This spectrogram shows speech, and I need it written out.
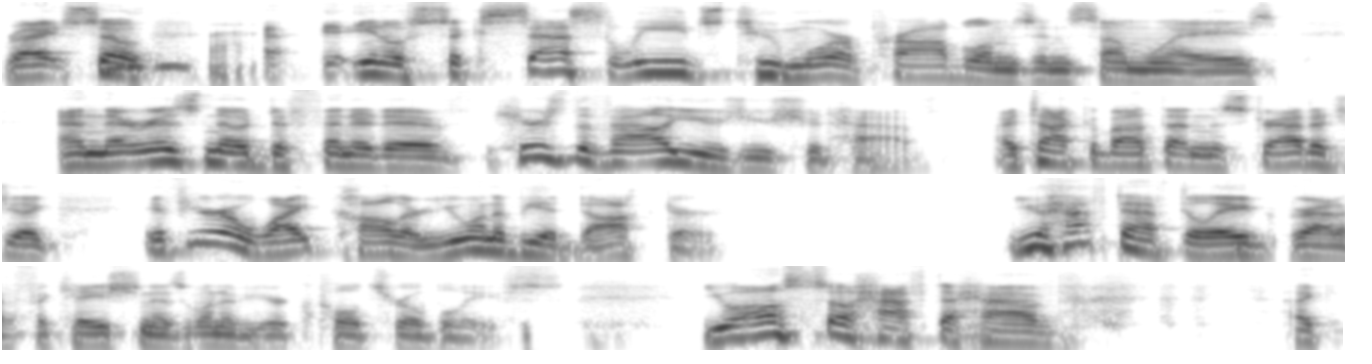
Right? So uh, you know success leads to more problems in some ways and there is no definitive here's the values you should have. I talk about that in the strategy like if you're a white collar you want to be a doctor you have to have delayed gratification as one of your cultural beliefs. You also have to have like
